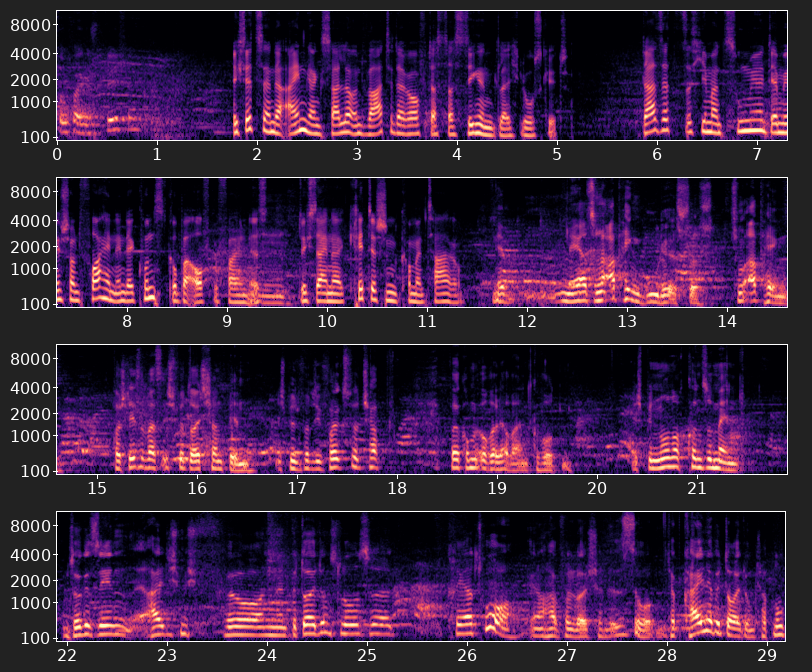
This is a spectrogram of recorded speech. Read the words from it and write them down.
super Gespräche. Ich sitze in der Eingangshalle und warte darauf, dass das Singen gleich losgeht. Da setzt sich jemand zu mir, der mir schon vorhin in der Kunstgruppe aufgefallen ist, mhm. durch seine kritischen Kommentare. Ja, naja, so eine Abhängbude ist das. Zum Abhängen. Verstehst du, was ich für Deutschland bin? Ich bin für die Volkswirtschaft vollkommen irrelevant geworden. Ich bin nur noch Konsument. Und so gesehen halte ich mich für eine bedeutungslose Kreatur innerhalb von Deutschland. Das ist so. Ich habe keine Bedeutung. Ich habe nur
